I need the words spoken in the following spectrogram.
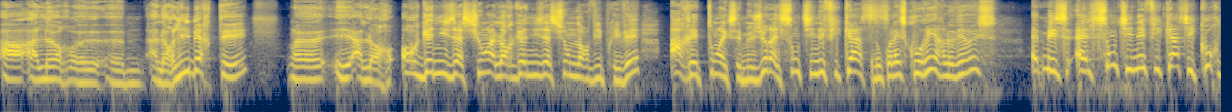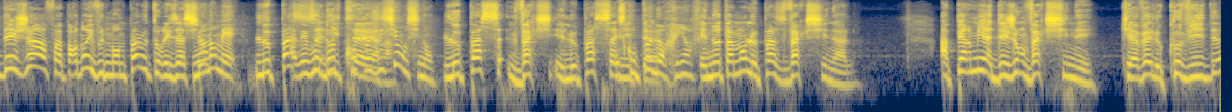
à, à leur, à leur liberté euh, et à leur organisation, à l'organisation de leur vie privée. Arrêtons avec ces mesures. Elles sont inefficaces. Donc on laisse courir le virus? Eh, Mais elles sont inefficaces. Ils courent déjà. Enfin, pardon, ils vous demandent pas l'autorisation. Non, non, mais Le pass avez-vous d'autres propositions sinon? Le pass et le pass sanitaire. Est-ce qu'on peut ne rien faire? Et notamment le pass vaccinal, a permis à des gens vaccinés qui avaient le Covid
